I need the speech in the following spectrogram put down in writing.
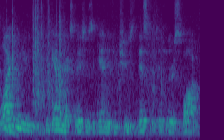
Why, when you began the excavations again, did you choose this particular spot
